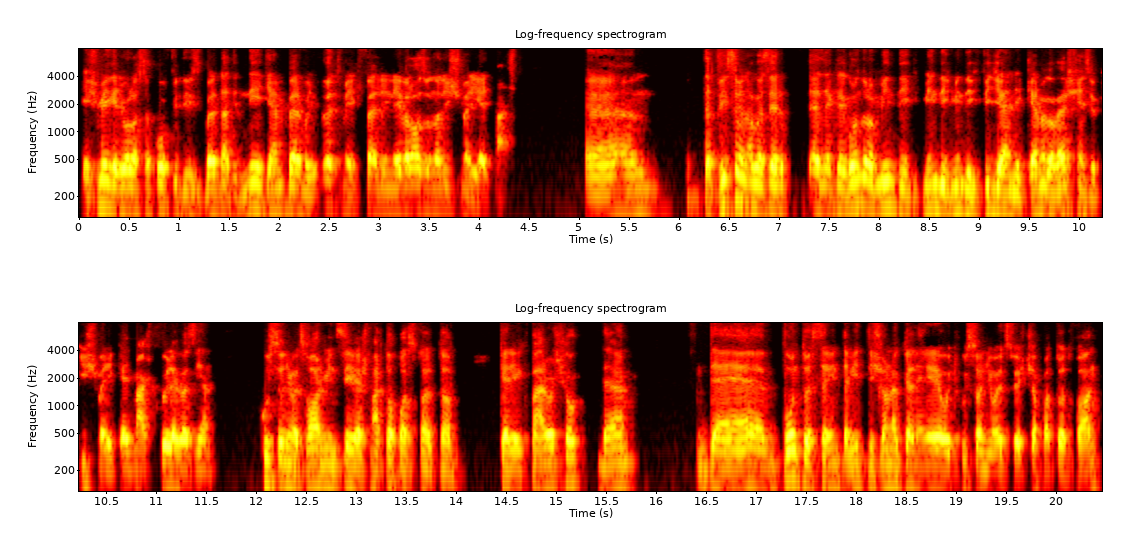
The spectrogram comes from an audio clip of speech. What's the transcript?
és még egy olasz a Cofidisből, tehát itt négy ember, vagy öt még Fellinével azonnal ismeri egymást. Tehát viszonylag azért ezekre gondolom mindig, mindig, mindig figyelni kell, meg a versenyzők ismerik egymást, főleg az ilyen 28-30 éves, már tapasztaltabb kerékpárosok, de, de pontos szerintem itt is annak ellenére, hogy 28 fős csapatod van.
